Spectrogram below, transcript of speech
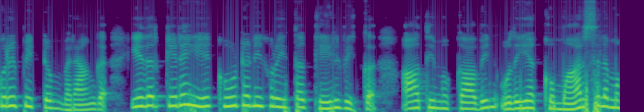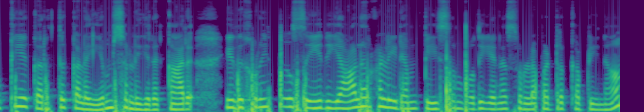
குறிப்பிட்டும் வராங்க. இதற்கிடையே கூட்டணி குறித்த கேள்விக்கு அதிமுகவின் உதயகுமார் சில முக்கிய கருத்துக்களையும் சொல்லியிருக்கார். இது குறித்து செய்தியாளர்களிடம் பேசும்போது என்ன சொல்லப்பட்டிருக்கு அப்படின்னா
